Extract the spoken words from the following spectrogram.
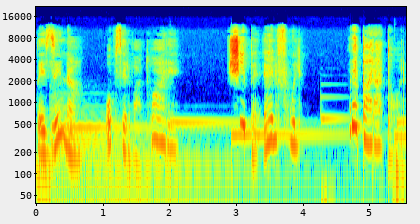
pe zâna observatoare și pe elful reparator.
